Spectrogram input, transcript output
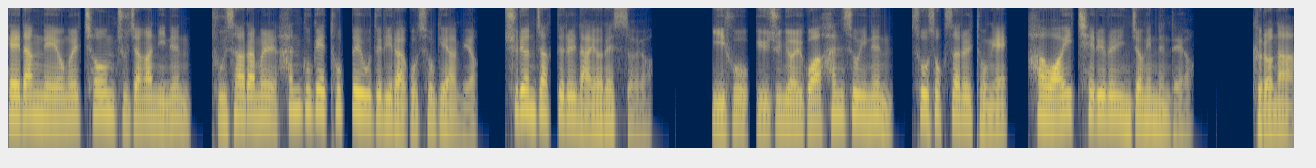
해당 내용을 처음 주장한 이는 두 사람을 한국의 톱배우들이라고 소개하며 출연작들을 나열했어요. 이후 류준열과 한소희는 소속사를 통해 하와이 체류를 인정했는데요. 그러나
